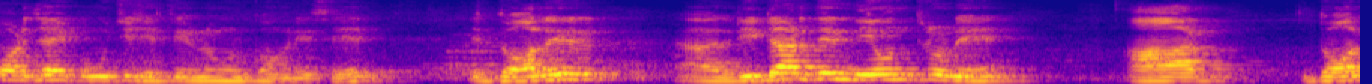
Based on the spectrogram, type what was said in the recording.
পর্যায়ে পৌঁছেছে তৃণমূল কংগ্রেসের যে দলের লিডারদের নিয়ন্ত্রণে আর দল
